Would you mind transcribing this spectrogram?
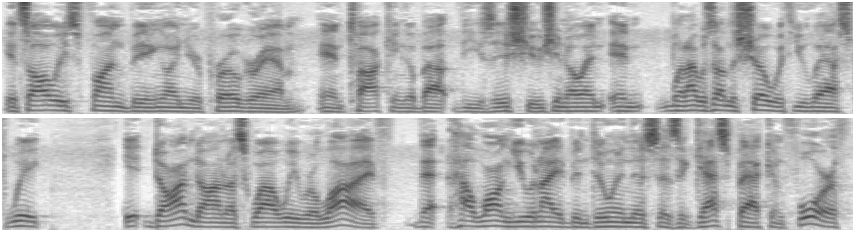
it's always fun being on your program and talking about these issues. You know, and, and when I was on the show with you last week, it dawned on us while we were live that how long you and I had been doing this as a guest back and forth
